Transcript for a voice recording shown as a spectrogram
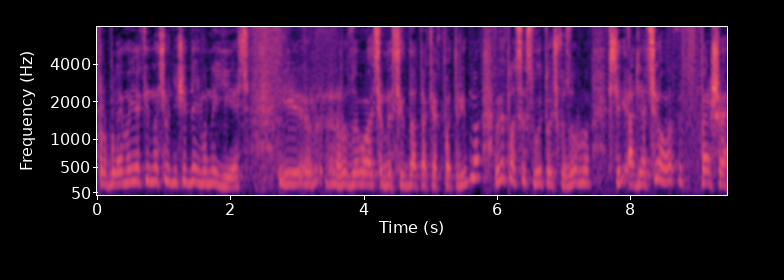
проблеми, які на сьогоднішній день вони є, і розвиваються не завжди так, як потрібно, викласти свою точку зору. А для цього, перше,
